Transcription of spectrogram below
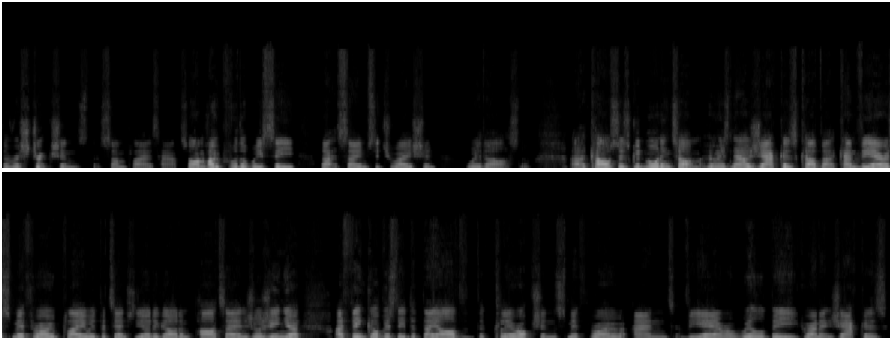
the restrictions that some players have. So, I'm hopeful that we see that same situation with Arsenal. Uh, Carl says, Good morning, Tom. Who is now Xhaka's cover? Can Vieira Smith Rowe play with potentially Odegaard and Partey and Jorginho? I think obviously that they are the clear options. Smith Rowe and Vieira will be Granit Xhaka's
